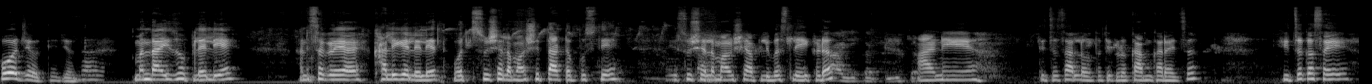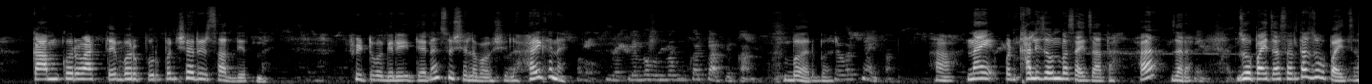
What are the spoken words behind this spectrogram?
हो जेवते जेवते. मंद आई झोपलेली आहे आणि सगळे खाली गेलेले आहेत. व सुशला मावशी ताटं पुसते. सुशला मावशी आपली बसली आहे इकडं. आणि तिचं चाललं होतं तिकडं काम करायचं. हिचं कसं आहे? काम करू वाटतंय भरपूर पण शरीर साथ देत नाही. फिट वगैरे येते ना सुशला मावशीला. आहे का नाही? बरं बरं. हां नाही पण खाली जाऊन बसायचं आता. हां जरा. झोपायचं असेल तर झोपायचं.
